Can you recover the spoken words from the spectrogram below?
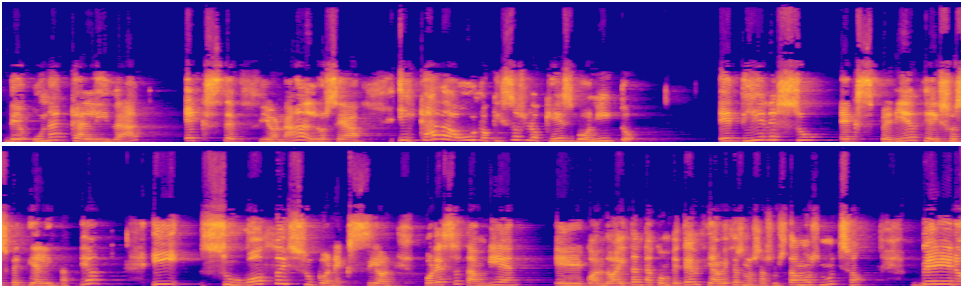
de una calidad excepcional, o sea, y cada uno, que eso es lo que es bonito, eh, tiene su experiencia y su especialización y su gozo y su conexión. Por eso también eh, cuando hay tanta competencia a veces nos asustamos mucho, pero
